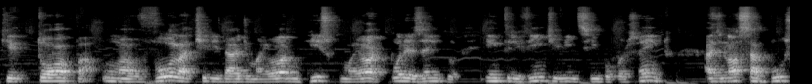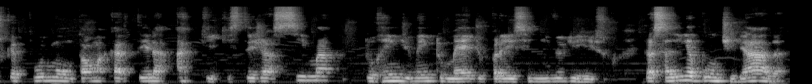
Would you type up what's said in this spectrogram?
que topa uma volatilidade maior, um risco maior, por exemplo, entre 20% e 25%, a nossa busca é por montar uma carteira aqui, que esteja acima do rendimento médio para esse nível de risco. Então, essa linha pontilhada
